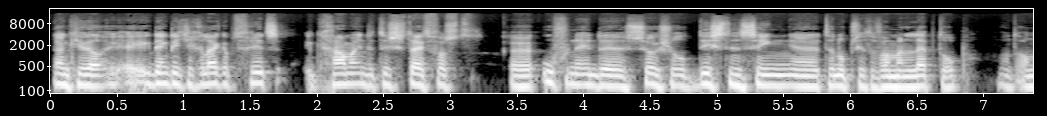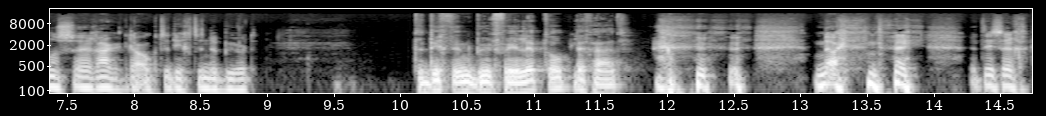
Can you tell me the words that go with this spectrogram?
Dankjewel. Ik, ik denk dat je gelijk hebt, Frits. Ik ga me in de tussentijd vast uh, oefenen in de social distancing uh, ten opzichte van mijn laptop. Want anders uh, raak ik daar ook te dicht in de buurt. Te dicht in de buurt van je laptop? Leg uit. nou, nee. Het is er.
